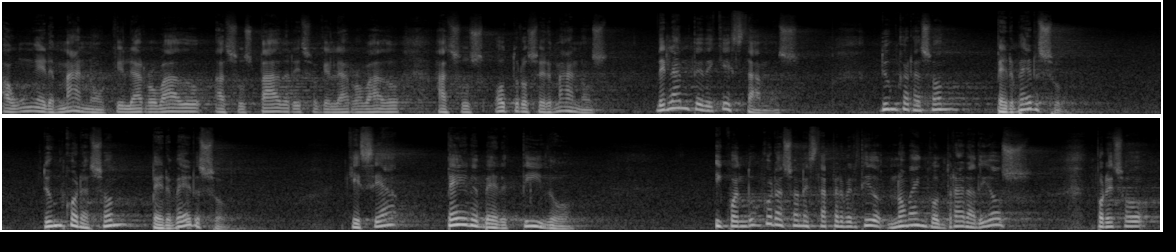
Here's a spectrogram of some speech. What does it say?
a un hermano que le ha robado a sus padres o que le ha robado a sus otros hermanos, ¿delante de qué estamos? De un corazón perverso, de un corazón perverso, que se ha pervertido. Y cuando un corazón está pervertido, no va a encontrar a Dios. Por eso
